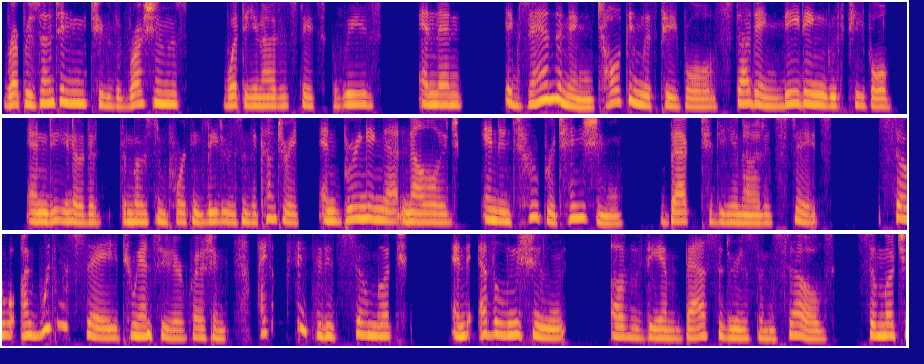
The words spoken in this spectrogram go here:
representing to the Russians what the United States believes and then examining, talking with people, studying, meeting with people and, you know, the, the most important leaders in the country and bringing that knowledge and interpretation back to the United States. So I wouldn't say, to answer your question, I don't think that it's so much an evolution of the ambassadors themselves so much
